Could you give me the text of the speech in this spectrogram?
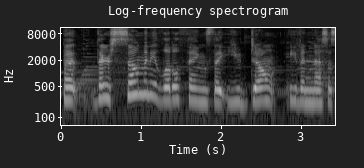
but there's so many little things that you don't even necessarily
